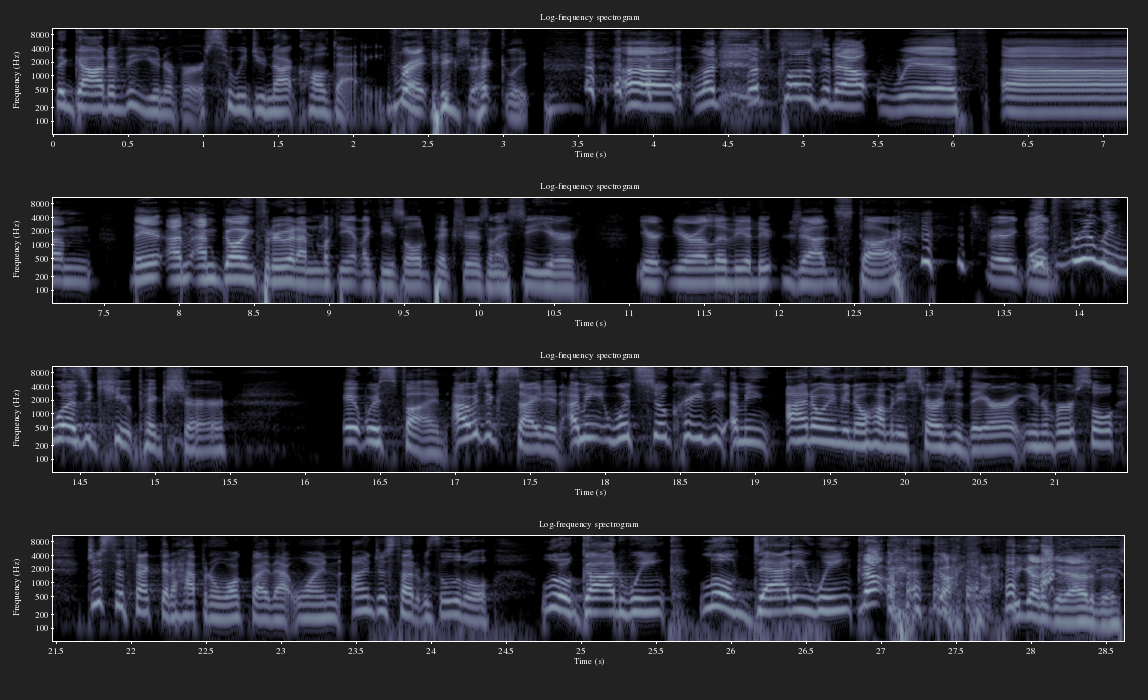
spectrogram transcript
the god of the universe, who we do not call daddy. Right, exactly. uh, let's let's close it out with um. There, I'm I'm going through and I'm looking at like these old pictures and I see your your your Olivia Newton-John star. it's very good. It really was a cute picture. It was fun. I was excited. I mean, what's so crazy? I mean, I don't even know how many stars are there at Universal. Just the fact that I happened to walk by that one, I just thought it was a little, little God wink, little daddy wink. No, God, God, we got to get out of this.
